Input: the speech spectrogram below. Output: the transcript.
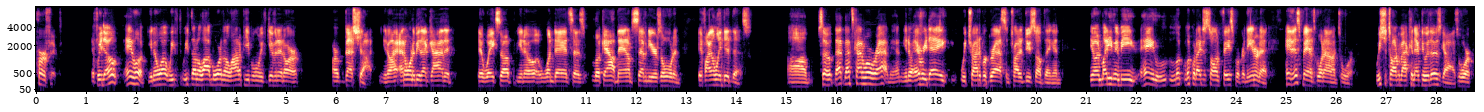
perfect. If we don't, hey, look, you know what? We've we've done a lot more than a lot of people, and we've given it our our best shot. You know, I, I don't want to be that guy that that wakes up, you know, one day and says, "Look out, man! I'm 70 years old, and if I only did this." Um, so that that's kind of where we're at, man. You know, every day we try to progress and try to do something, and you know, it might even be, "Hey, look look what I just saw on Facebook or the internet. Hey, this band's going out on tour. We should talk about connecting with those guys." Or,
